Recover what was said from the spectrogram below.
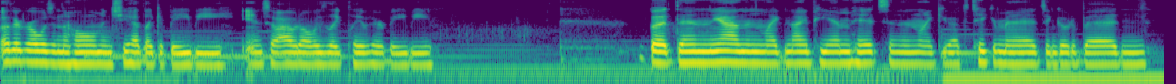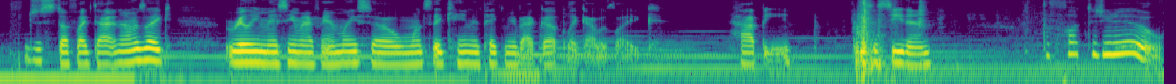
other girl was in the home and she had like a baby, and so I would always like play with her baby. But then yeah, and then like 9 p.m. hits, and then like you have to take your meds and go to bed and just stuff like that. And I was like really missing my family, so once they came and picked me back up, like I was like happy to see them. The fuck did you do?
